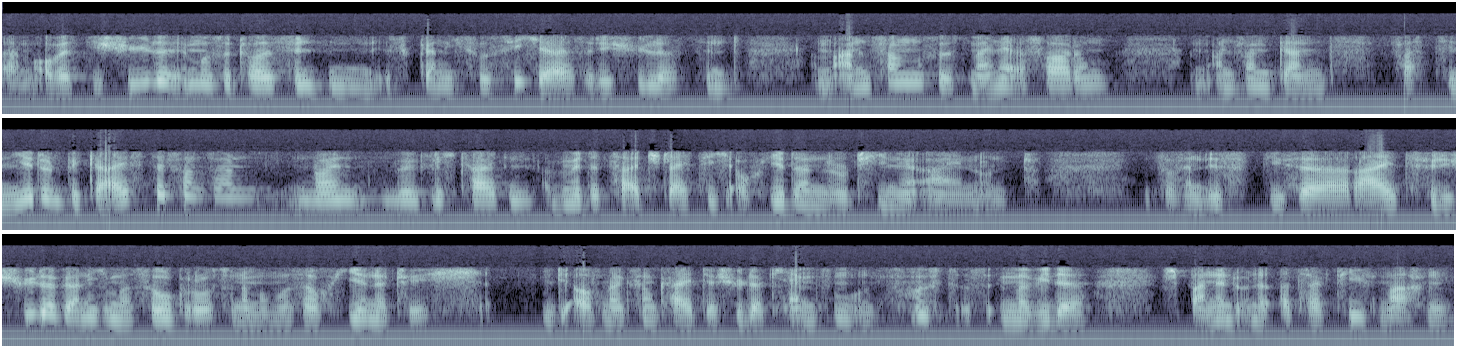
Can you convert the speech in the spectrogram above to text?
Ähm, ob es die Schüler immer so toll finden, ist gar nicht so sicher. Also die Schüler sind am Anfang, so ist meine Erfahrung, am Anfang ganz fasziniert und begeistert von solchen neuen Möglichkeiten, aber mit der Zeit schleicht sich auch hier dann Routine ein und insofern ist dieser Reiz für die Schüler gar nicht immer so groß, sondern man muss auch hier natürlich um die Aufmerksamkeit der Schüler kämpfen und muss das immer wieder spannend und attraktiv machen.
